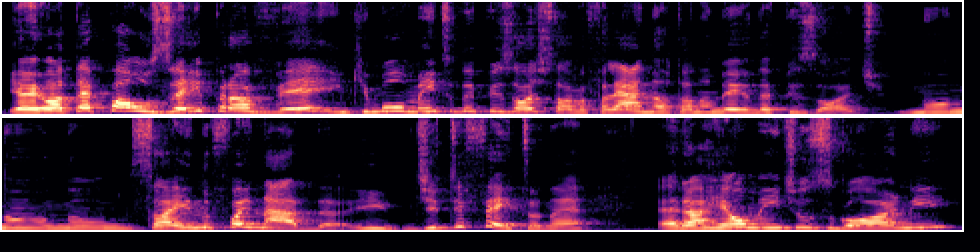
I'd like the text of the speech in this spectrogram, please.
E aí eu até pausei para ver em que momento do episódio tava. Eu falei, ah, não, tá no meio do episódio. Não, não, não, isso aí não foi nada. E dito e feito, né? Era realmente os Gorn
